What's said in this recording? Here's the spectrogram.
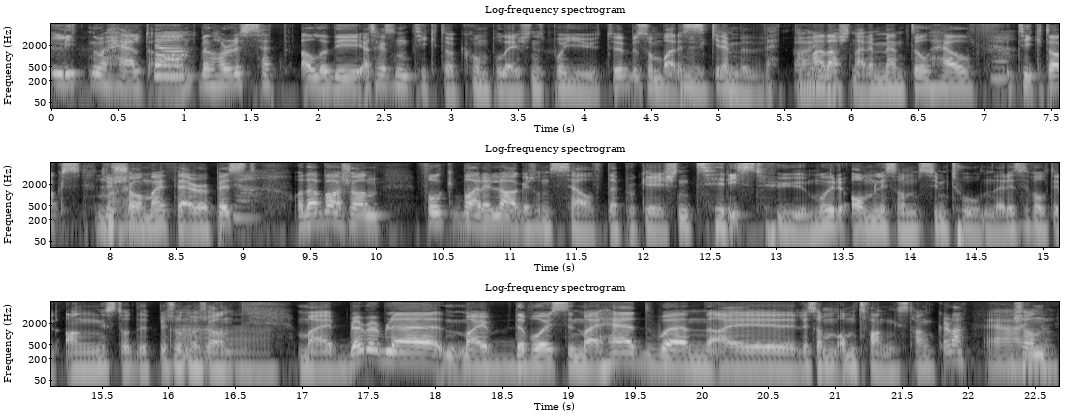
Litt noe helt Ja. annet. Men har dere sett alle de Jeg ser sånn TikTok-compilations på YouTube som bare skremmer vettet av meg? Det er sånn her mental health TikToks to show my therapist. Og det er bare sånn Folk bare lager sånn self-deprecation, trist humor om liksom symptomene deres i forhold til angst og depresjon. Og sånn my blah, blah, blah, my, The voice in my head when I Liksom om tvangstanker, da. Ja, sånn,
